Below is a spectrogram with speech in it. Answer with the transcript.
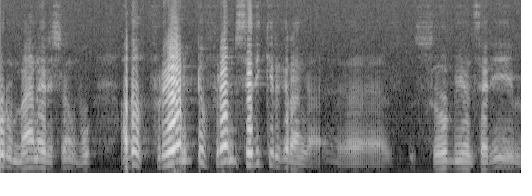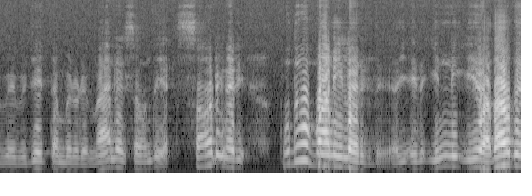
ஒரு மேனரிசம் அதை ஃப்ரேம் டு ஃப்ரேம் செதுக்கியிருக்கிறாங்க. சோபியும் சரி விஜய் தம்பியுடைய மேனரிசம் வந்து எக்ஸார்டினரி புது பாணியில் இருக்குது. இது இன்னைக்கு அதாவது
